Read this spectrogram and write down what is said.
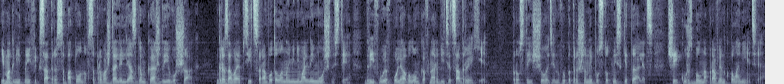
и магнитные фиксаторы сабатонов сопровождали лязгом каждый его шаг. Грозовая птица работала на минимальной мощности, дрейфуя в поле обломков на орбите Цадрехи. Просто еще один выпотрошенный пустотный скиталец, чей курс был направлен к планете.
